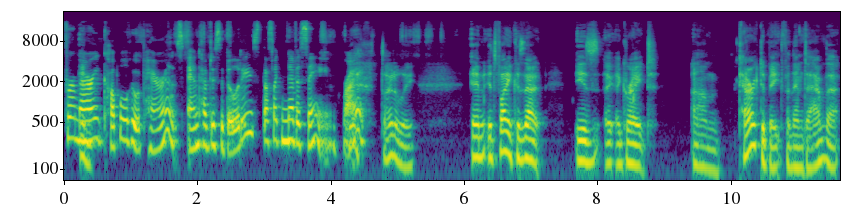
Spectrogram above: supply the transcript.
For a married couple who are parents and have disabilities, that's like never seen, right? yeah, totally. And it's funny because that is a, a great um, character beat for them to have that,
